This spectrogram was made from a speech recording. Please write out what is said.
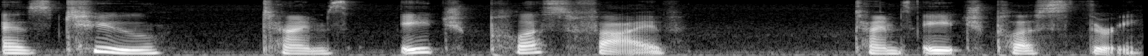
as 2 times h plus 5 times h plus 3.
